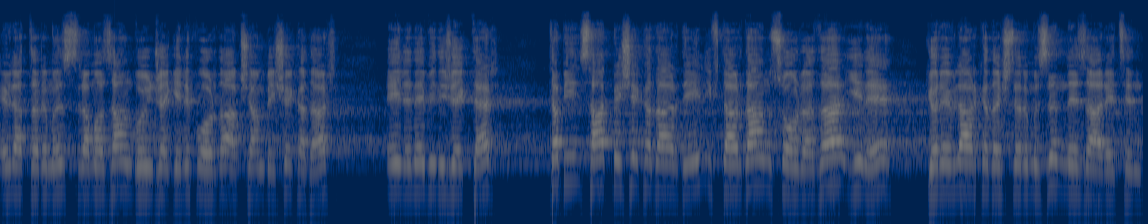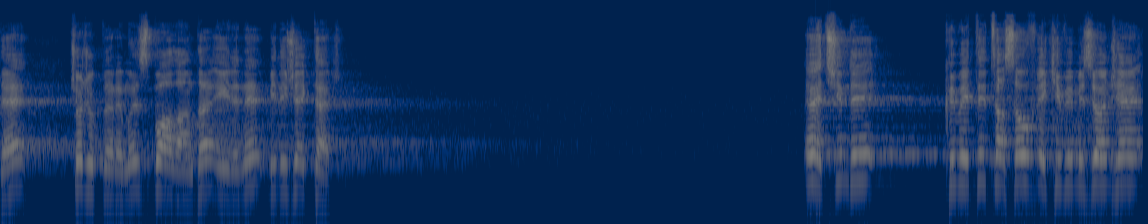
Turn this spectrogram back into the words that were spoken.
Evlatlarımız Ramazan boyunca gelip orada akşam 5'e kadar eğlenebilecekler. Tabii saat 5'e kadar değil iftardan sonra da yine görevli arkadaşlarımızın nezaretinde çocuklarımız bu alanda eğlenebilecekler. Evet şimdi kıymetli tasavvuf ekibimizi önce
